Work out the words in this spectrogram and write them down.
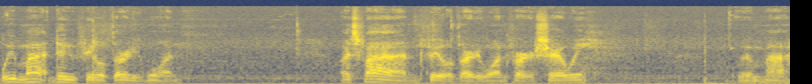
We might do field 31. Let's find field 31 first, shall we? Where my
